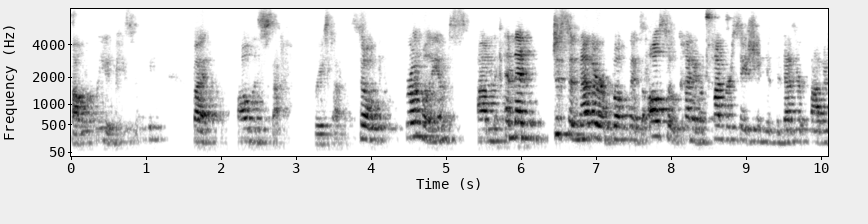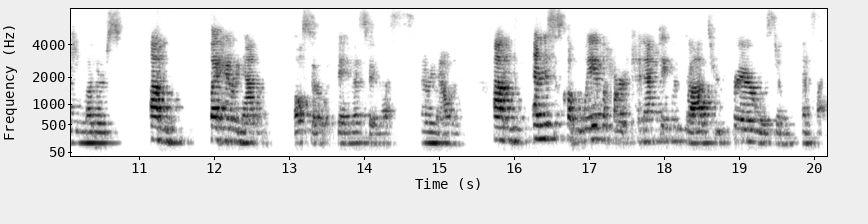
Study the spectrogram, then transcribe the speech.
solidly and peacefully. But all this stuff raised up. So Rowan Williams, um, and then just another book that's also kind of a conversation with the desert fathers and mothers um, by Henri Nouwen, also famous, famous Henri Nouwen. Um, and this is called The Way of the Heart, Connecting with God Through Prayer, Wisdom, and Silence.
